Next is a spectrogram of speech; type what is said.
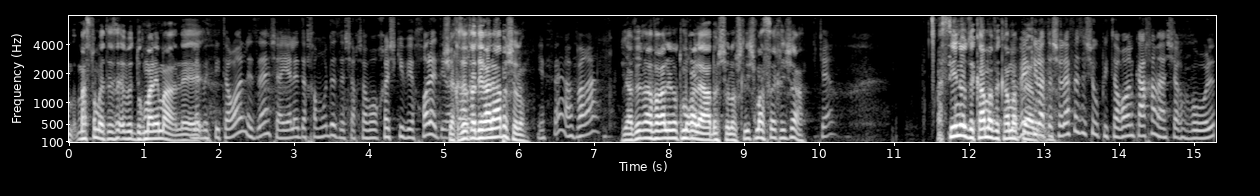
מה זאת אומרת? דוגמה למה? ל- פתרון לזה שהילד החמוד הזה, שעכשיו רוכש כביכול את דירתו... שיחזיר את הדירה לאבא שלו. יפה, העברה. יעביר העברה ללא תמורה לאבא שלו, שליש מס רכישה. כן. עשינו את זה כמה וכמה פעמים. כאילו, אתה שולף איזשהו פתרון ככה מהשרוול,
